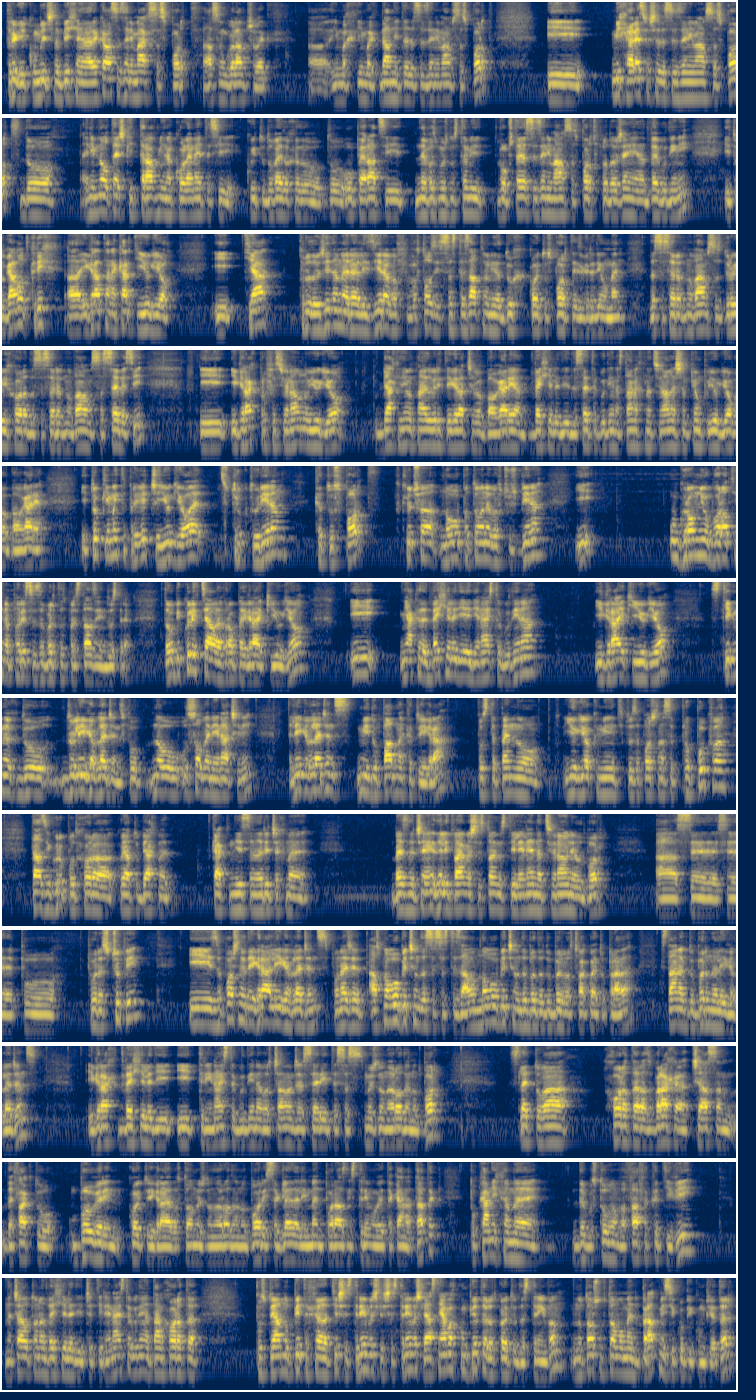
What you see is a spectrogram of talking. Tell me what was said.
трагикомична, бих я нарекал. Се занимавах с спорт. Аз съм голям човек. Имах, имах данните да се занимавам с спорт и ми харесваше да се занимавам с спорт до едни много тежки травми на коленете си, които доведоха до, до операции, невъзможността ми въобще да се занимавам с спорт в продължение на две години. И тогава открих а, играта на карти Yu-Gi-Oh! И тя продължи да ме реализира в, в този състезателния дух, който спорта е изградил мен, да се съревновавам с други хора, да се съревновавам с себе си. И играх професионално Yu-Gi-Oh! Бях един от най-добрите играчи в България. 2010 година станах национален шампион по Yu-Gi-Oh! в България. И тук имайте предвид, че Yu-Gi-Oh! е структуриран като спорт, включва много пътуване в чужбина и огромни обороти на пари се завъртат през тази индустрия. Та обиколих цяла Европа, играйки Yu-Gi-Oh! И някъде 2011 година, играйки Yu-Gi-Oh! стигнах до, до League of Legends по много особени начини. League of Legends ми допадна като игра. Постепенно Yu-Gi-Oh! комьюнитито започна да се пропуква. Тази група от хора, която бяхме както ние се наричахме, без значение дали това имаше стойност или не, националния отбор, а, се, се по, поразчупи и започнах да играя League of Legends, понеже аз много обичам да се състезавам, много обичам да бъда добър в това, което правя. Станах добър на League of Legends. Играх 2013 година в Challenger сериите с международен отбор. След това хората разбраха, че аз съм де-факто българин, който играе в този международен отбор и са гледали мен по разни стримове и така нататък. Поканиха ме да гостувам в AFK TV началото на 2014 година. Там хората постоянно питаха, ти ще стримваш ли, ще стримваш ли. Аз нямах компютър, от който да стримвам, но точно в този момент брат ми си купи компютър.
